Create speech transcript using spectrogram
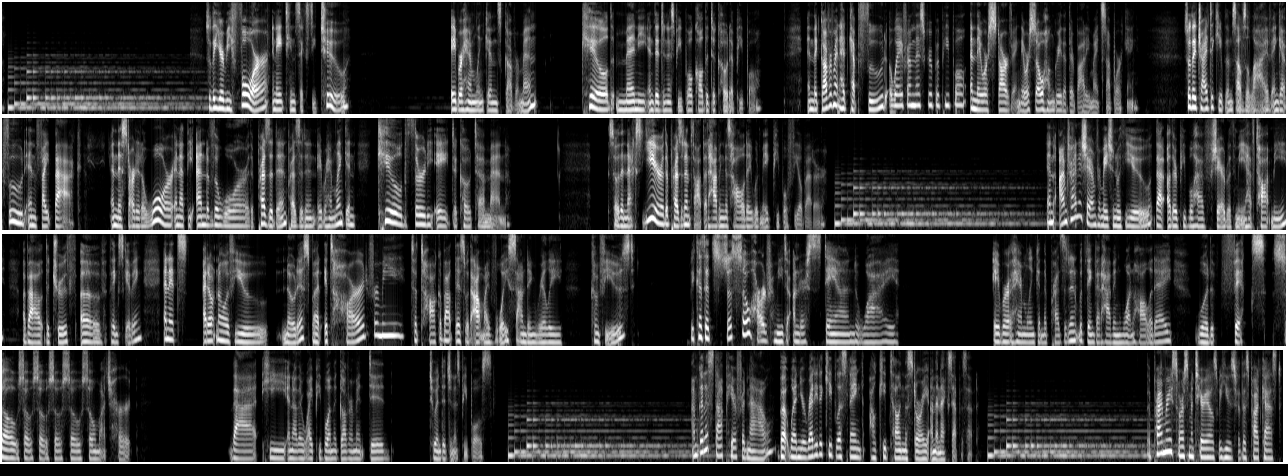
So the year before in 1862 Abraham Lincoln's government killed many indigenous people called the Dakota people. And the government had kept food away from this group of people, and they were starving. They were so hungry that their body might stop working. So they tried to keep themselves alive and get food and fight back. And this started a war. And at the end of the war, the president, President Abraham Lincoln, killed 38 Dakota men. So the next year, the president thought that having this holiday would make people feel better. And I'm trying to share information with you that other people have shared with me, have taught me about the truth of Thanksgiving. And it's, I don't know if you notice, but it's hard for me to talk about this without my voice sounding really confused. because it's just so hard for me to understand why Abraham Lincoln, the president, would think that having one holiday would fix so, so, so, so, so, so much hurt that he and other white people in the government did to indigenous peoples. I'm going to stop here for now, but when you're ready to keep listening, I'll keep telling the story on the next episode. The primary source materials we use for this podcast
